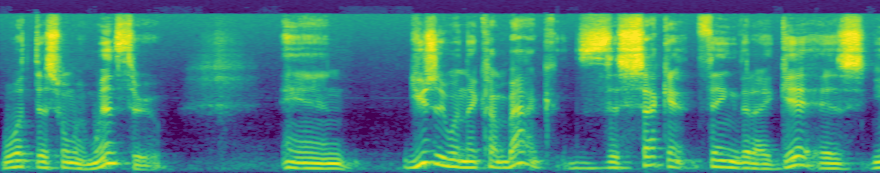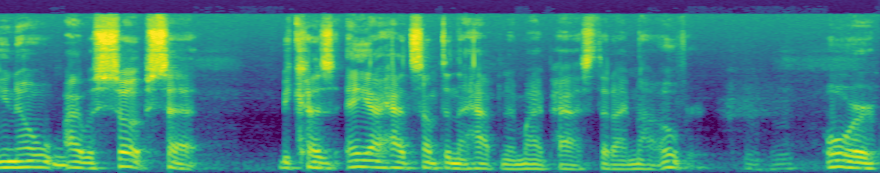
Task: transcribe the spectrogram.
what this woman went through. And usually when they come back, the second thing that I get is, you know, mm-hmm. I was so upset because A, I had something that happened in my past that I'm not over. Or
